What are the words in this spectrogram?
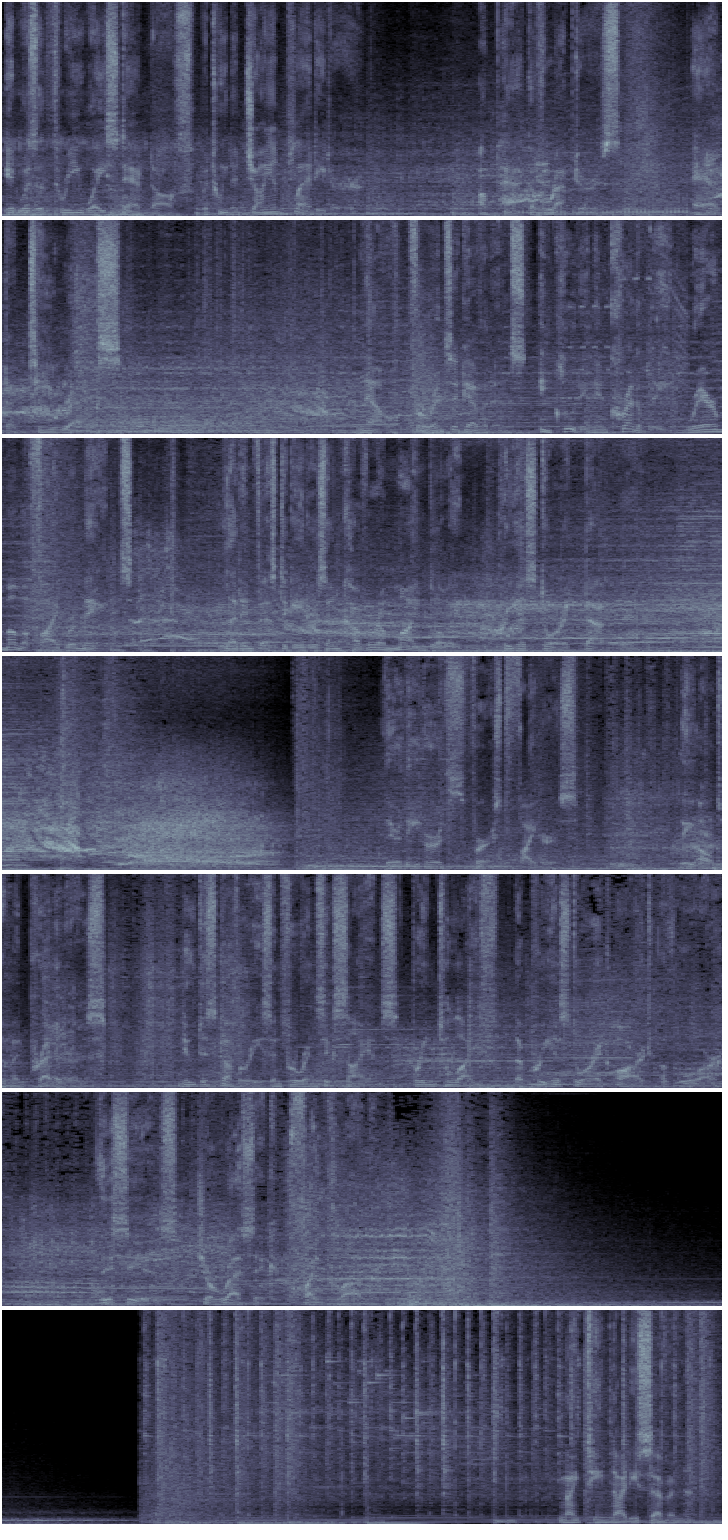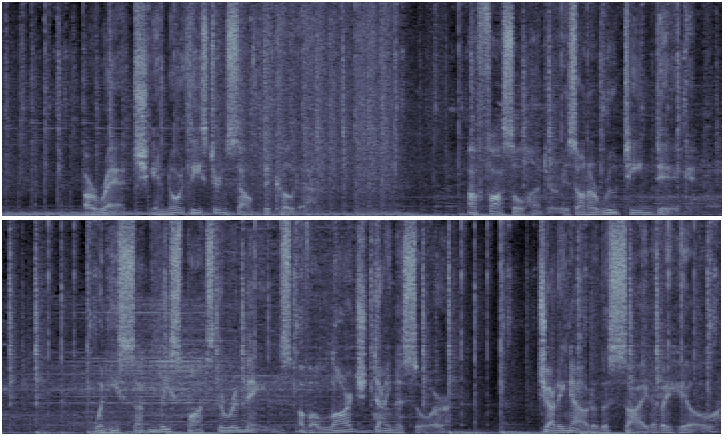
It was a three-way standoff between a giant plant eater, a pack of raptors, and a T-Rex. Now, forensic evidence, including incredibly rare mummified remains, let investigators uncover a mind-blowing prehistoric battle. They're the Earth's first fighters, the ultimate predators. New discoveries in forensic science bring to life the prehistoric art of war. This is Jurassic Fight Club. 1997. A ranch in northeastern South Dakota. A fossil hunter is on a routine dig when he suddenly spots the remains of a large dinosaur jutting out of the side of a hill.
